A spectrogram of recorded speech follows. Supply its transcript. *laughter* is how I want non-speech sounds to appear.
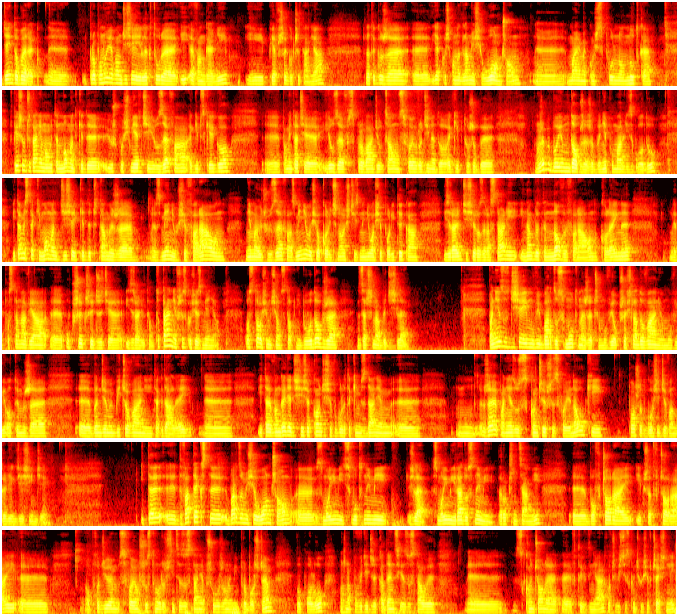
Dzień doberek. Y, Proponuję Wam dzisiaj lekturę i Ewangelii, i pierwszego czytania, dlatego że y, jakoś one dla mnie się łączą, y, mają jakąś wspólną nutkę. W pierwszym czytaniu mamy ten moment, kiedy już po śmierci Józefa egipskiego, pamiętacie, Józef sprowadził całą swoją rodzinę do Egiptu, żeby, żeby było im dobrze, żeby nie pomarli z głodu. I tam jest taki moment dzisiaj, kiedy czytamy, że zmienił się faraon, nie ma już Józefa, zmieniły się okoliczności, zmieniła się polityka, Izraelici się rozrastali i nagle ten nowy faraon, kolejny, postanawia e, uprzykrzyć życie Izraelitom. Totalnie wszystko się zmienia. O 180 stopni. Było dobrze, zaczyna być źle. Pan Jezus dzisiaj mówi bardzo smutne rzeczy, mówi o prześladowaniu, mówi o tym, że będziemy biczowani i tak dalej. E, I ta Ewangelia dzisiejsza kończy się w ogóle takim zdaniem, e, mm, że Pan Jezus skończywszy swoje nauki, poszedł głosić Ewangelię gdzieś indziej. I te dwa teksty bardzo mi się łączą z moimi smutnymi, źle, z moimi radosnymi rocznicami, bo wczoraj i przedwczoraj obchodziłem swoją szóstą rocznicę zostania przełożonym i proboszczem w Opolu. Można powiedzieć, że kadencje zostały y, skończone y, w tych dniach. Oczywiście skończyły się wcześniej,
